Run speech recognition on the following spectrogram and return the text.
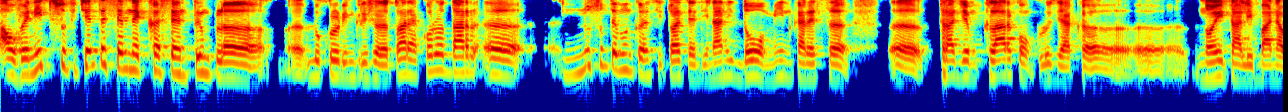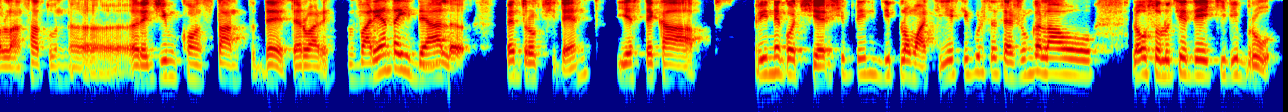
Au venit suficiente semne că se întâmplă lucruri îngrijorătoare acolo, dar nu suntem încă în situația din anii 2000 în care să uh, tragem clar concluzia că uh, noi talibani au lansat un uh, regim constant de teroare. Varianta ideală pentru Occident este ca prin negocieri și prin diplomație, sigur, să se ajungă la o, la o soluție de echilibru.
